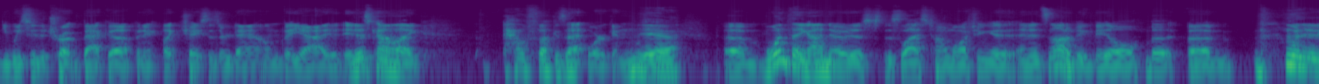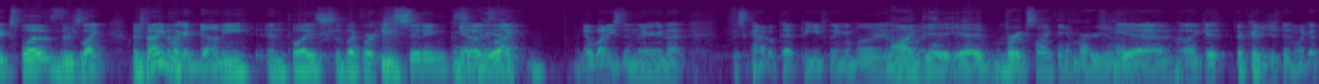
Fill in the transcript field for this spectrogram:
we see the truck back up and it like chases her down. But yeah, it, it is kind of like, how the fuck is that working? yeah. Um, one thing I noticed this last time watching it, and it's not a big deal, but um, when it explodes, there's like there's not even like a dummy in place of like where he's sitting. Yeah. so it's Yeah. like nobody's in there, and that it's kind of a pet peeve thing of mine. No, I Like, get it. Yeah, it mm. breaks like the immersion of it. yeah, like it. There could have just been like a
